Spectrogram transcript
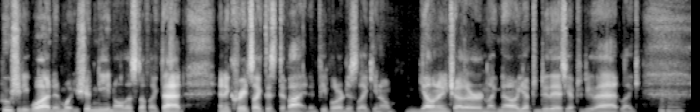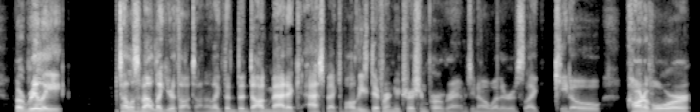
who should eat what and what you shouldn't eat and all that stuff like that. And it creates like this divide and people are just like, you know, yelling at each other and like, no, you have to do this, you have to do that. Like, mm-hmm. but really tell us about like your thoughts on it like the, the dogmatic aspect of all these different nutrition programs you know whether it's like keto carnivore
